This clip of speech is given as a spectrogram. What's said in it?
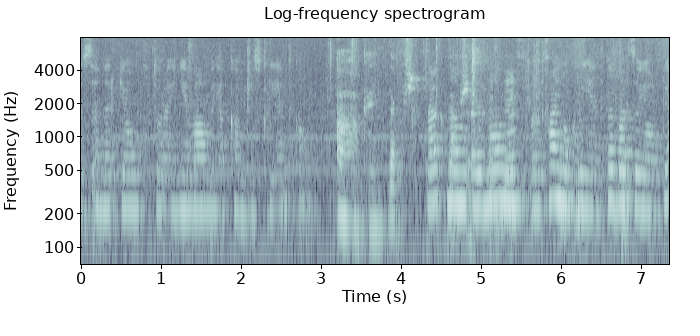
e, z energią, której nie mam, jak kończę z klientką. A, okej, dobrze. Tak, mam, Dobrze. e, mam Mhm. fajną klientkę, bardzo ją lubię,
